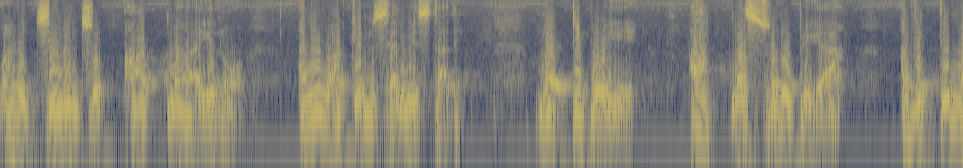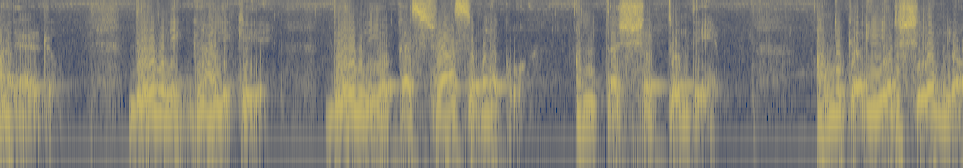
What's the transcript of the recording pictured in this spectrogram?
వాడు జీవించు ఆత్మ అయును అని వాక్యం సెలవిస్తుంది. మట్టిపోయి ఆత్మస్వరూపిగా ఆ వ్యక్తి మారాడు. దేవుని గాలికి దేవుని యొక్క శ్వాసమునకు అంత శక్తి ఉంది. అందుకని ఎరుశలేంలో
